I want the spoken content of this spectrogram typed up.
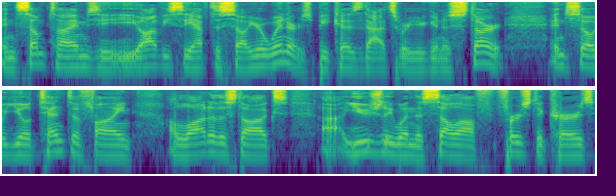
and sometimes you obviously have to sell your winners because that's where you're going to start. And so you'll tend to find a lot of the stocks, uh, usually when the sell off first occurs,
